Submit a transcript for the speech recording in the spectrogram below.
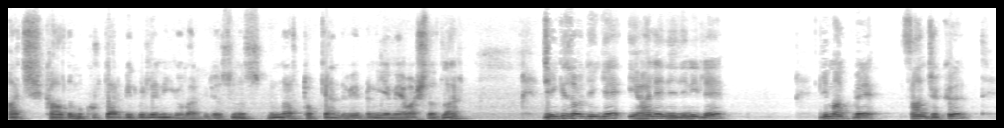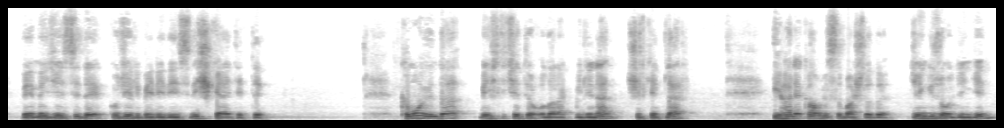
aç kaldı mı kurtlar birbirlerini yiyorlar biliyorsunuz. Bunlar tok kendi birbirini yemeye başladılar. Cengiz Holding'e ihale nedeniyle Limak ve Sancak'ı BMC'si de Kocaeli Belediyesi'ni şikayet etti. Kamuoyunda beşli çete olarak bilinen şirketler ihale kavgası başladı. Cengiz Holding'in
